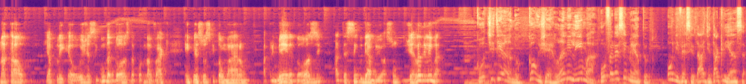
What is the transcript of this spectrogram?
Natal, que aplica hoje a segunda dose da Coronavac em pessoas que tomaram a primeira dose até 5 de abril. Assunto de Gerlane Lima. Cotidiano com Gerlane Lima. Oferecimento. Universidade da Criança.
